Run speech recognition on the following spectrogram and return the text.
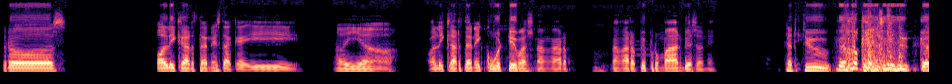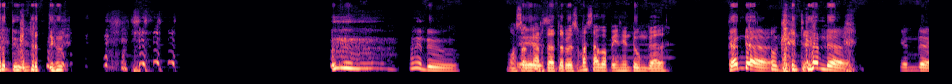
Terus oli gardan wis tak kei. Oh iya. Oli gardan iki gede Mas nang ngarep nang ngarepe perumahan biasanya. Gardu. Oh, gardu, gardu, gardu. Aduh, Masuk Yes. kartu terus Mas aku pengen tunggal. Ganda, Oh, ganda. ganda, ganda,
